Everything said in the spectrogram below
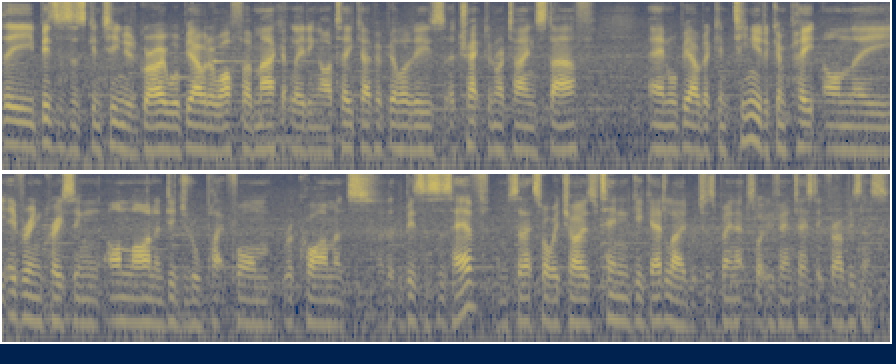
the businesses continue to grow, we'll be able to offer market-leading IT capabilities, attract and retain staff, and we'll be able to continue to compete on the ever-increasing online and digital platform requirements that the businesses have. So that's why we chose 10 Gig Adelaide, which has been absolutely fantastic for our business.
